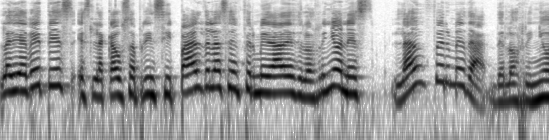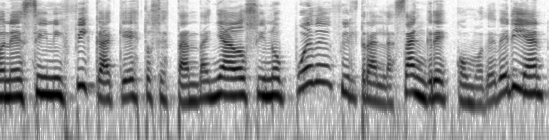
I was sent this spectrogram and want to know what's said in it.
La diabetes es la causa principal de las enfermedades de los riñones. La enfermedad de los riñones significa que estos están dañados y no pueden filtrar la sangre como deberían.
